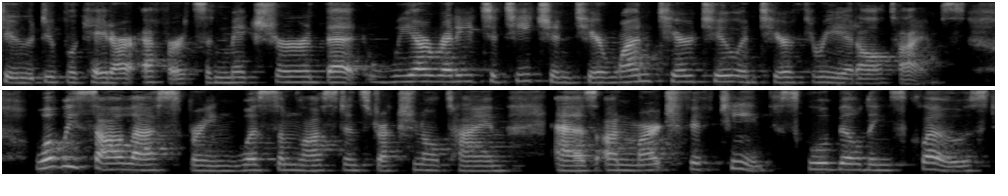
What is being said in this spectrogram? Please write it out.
to duplicate our efforts and make sure that we are ready to teach in tier one, tier two, and tier three at all times. What we saw last spring was some lost instructional time as on March 15th, school buildings closed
